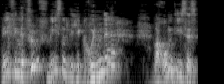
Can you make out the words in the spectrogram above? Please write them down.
Ich finde fünf wesentliche Gründe, warum dieses,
